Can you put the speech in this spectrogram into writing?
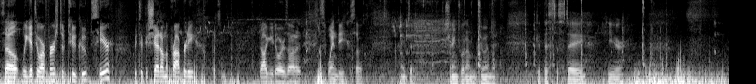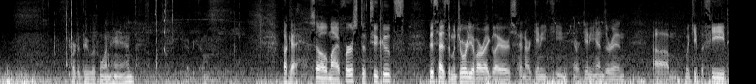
So we get to our first of two coops here. We took a shed on the property, put some doggy doors on it. It's windy, so I need to change what I'm doing to get this to stay here. Hard to do with one hand. Okay, so my first of two coops. This has the majority of our egg layers and our guinea keen, our guinea hens are in. Um, we keep the feed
